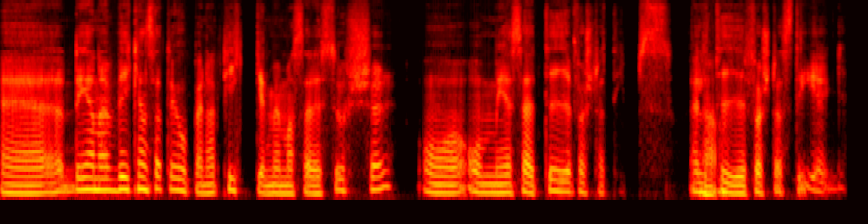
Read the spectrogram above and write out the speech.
Ja. Eh, det ena, vi kan sätta ihop en artikel med massa resurser och, och med så här, tio första tips eller Ja. tio första steg.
